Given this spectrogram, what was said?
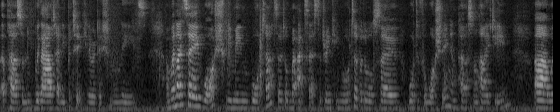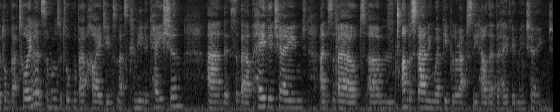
a person without any particular additional needs. And when I say wash, we mean water, so talking about access to drinking water, but also water for washing and personal hygiene. Uh, we're talking about toilets and we're also talking about hygiene, so that's communication and it's about behaviour change and it's about um, understanding where people are at to see how their behaviour may change.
